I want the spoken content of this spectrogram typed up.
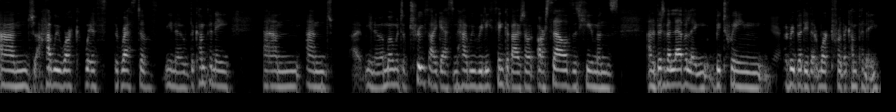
and how we work with the rest of you know the company um, and uh, you know a moment of truth I guess and how we really think about our, ourselves as humans and a bit of a leveling between yeah. everybody that worked for the company.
